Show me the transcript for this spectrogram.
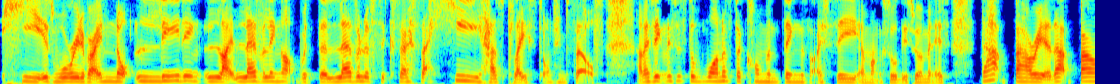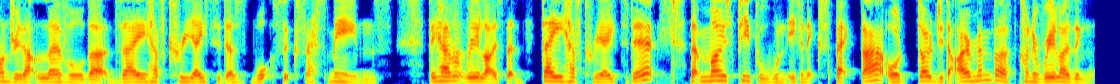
he is worried about not leading, like leveling up with the level of success that he has placed on himself. And I think this is the one of the common things that see amongst all these women is that barrier, that boundary, that level that they have created as what success means. They haven't realized that they have created it, that most people wouldn't even expect that or don't do that. I remember kind of realizing,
